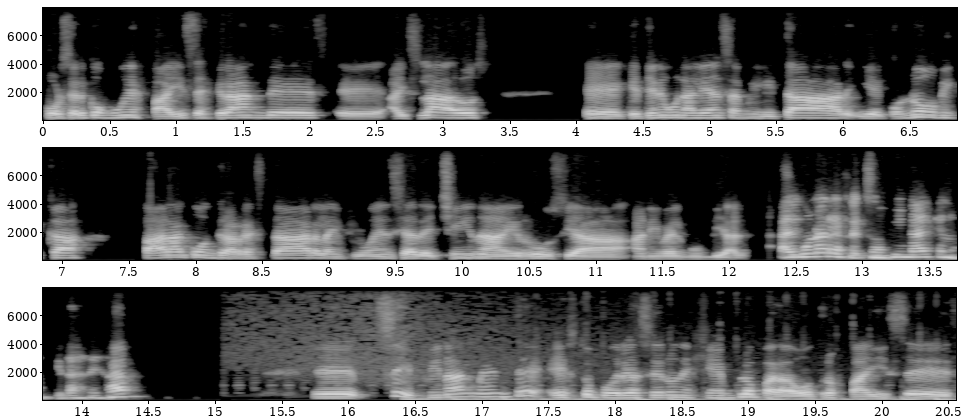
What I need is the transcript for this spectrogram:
por ser comunes países grandes, eh, aislados, eh, que tienen una alianza militar y económica para contrarrestar la influencia de China y Rusia a nivel mundial. ¿Alguna reflexión final que nos quieras dejar? Eh, sí, finalmente esto podría ser un ejemplo para otros países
